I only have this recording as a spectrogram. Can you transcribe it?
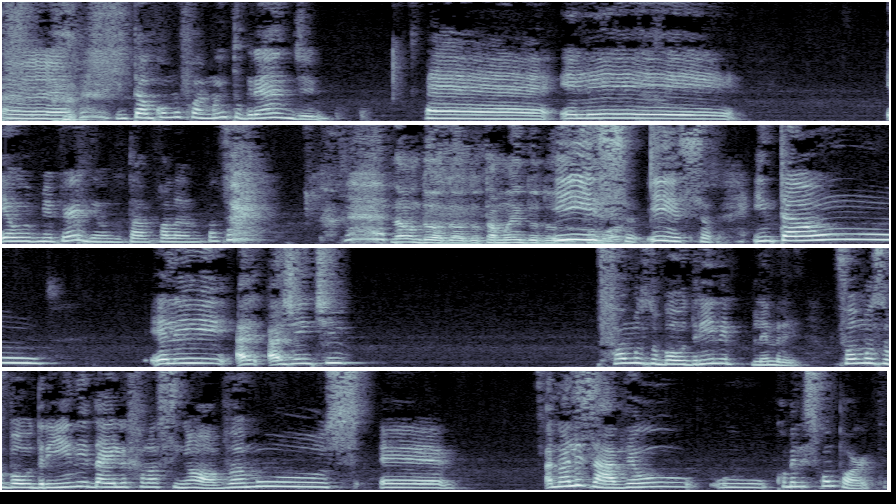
É, então, como foi muito grande, é, ele. Eu me perdi onde eu tava falando. Não, do, do, do tamanho do, do, Isso, isso. Então, ele. A, a gente. Fomos no Boldrini, lembrei. Fomos no Boldrini, daí ele falou assim: ó, vamos é, analisar, ver o, o, como ele se comporta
